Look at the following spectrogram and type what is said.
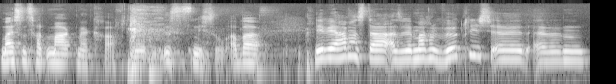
meistens hat Marc mehr Kraft. Nee, ist nicht so. Aber nee, wir haben uns da, also wir machen wirklich. Äh, ähm,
